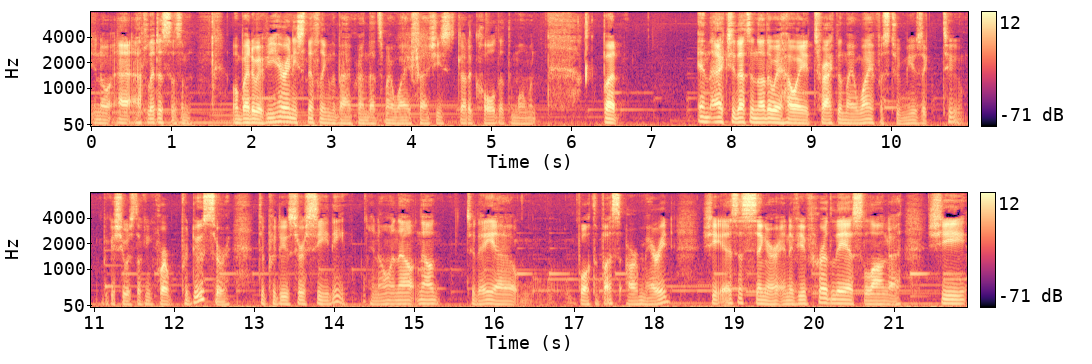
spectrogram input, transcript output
you know, athleticism. Oh, by the way, if you hear any sniffling in the background, that's my wife. Uh, she's got a cold at the moment. But, and actually, that's another way how I attracted my wife was through music too, because she was looking for a producer to produce her CD, you know. And now, now today, uh, both of us are married. She is a singer, and if you've heard Lea Salonga, she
